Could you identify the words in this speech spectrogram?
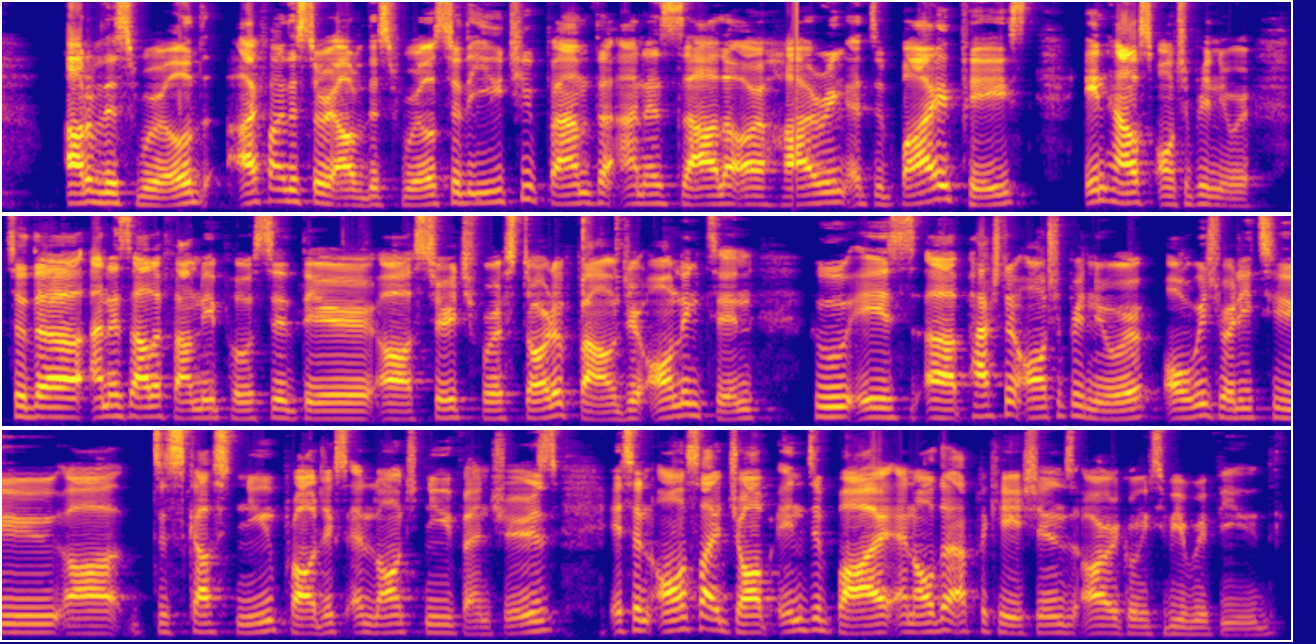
out of this world. I find the story out of this world. So the YouTube fam, the Anazala, are hiring a Dubai-based in-house entrepreneur. So the Anazala family posted their uh, search for a startup founder on LinkedIn who is a passionate entrepreneur, always ready to uh, discuss new projects and launch new ventures. It's an on-site job in Dubai and all the applications are going to be reviewed.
